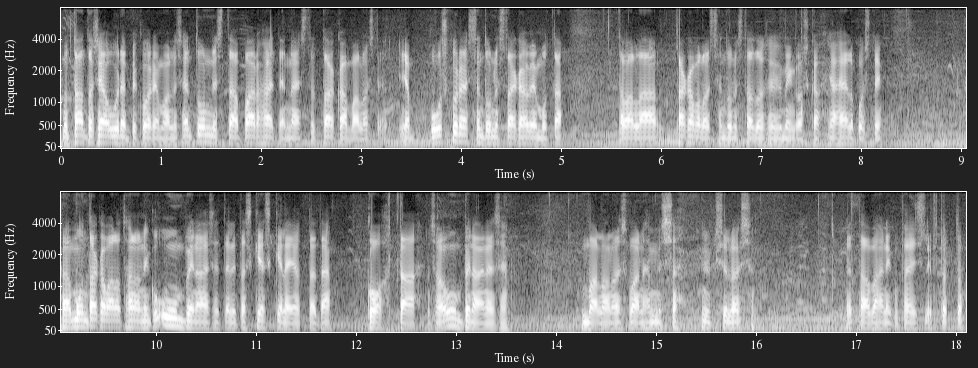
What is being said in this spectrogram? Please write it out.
Mutta tämä on tosiaan uudempi korjamalli. Sen tunnistaa parhaiten näistä takavaloista. Ja puskureissa sen tunnistaa aika hyvin, mutta tavallaan takavaloissa sen tunnistaa tosi hyvin, koska ja helposti. Mun takavalothan on niinku umpinaiset, eli tässä keskellä ei ole tätä kohtaa. Se on umpinainen se valo noissa vanhemmissa yksilöissä. Ja tää on vähän niinku faceliftattu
